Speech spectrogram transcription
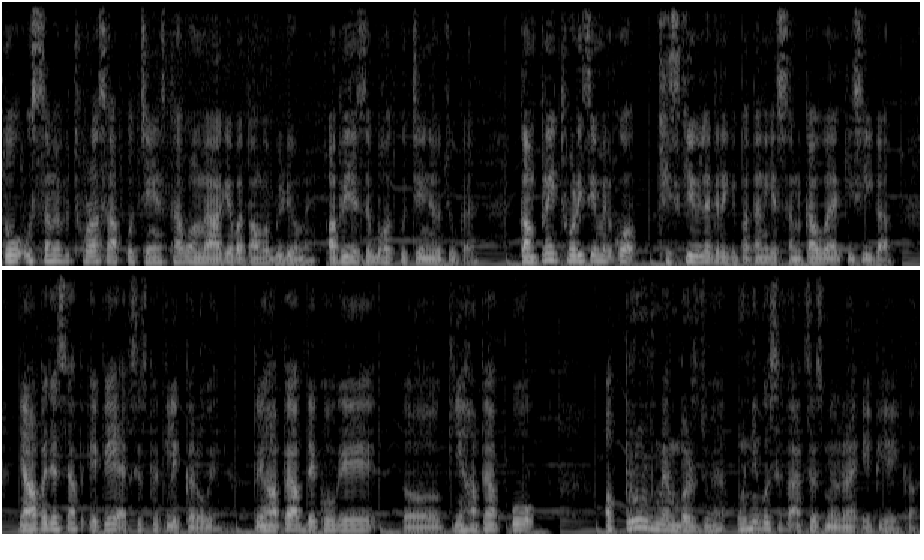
तो उस समय पे थोड़ा सा आपको चेंज था वो मैं आगे बताऊँगा वीडियो में। अभी जैसे बहुत कुछ चेंज हो चुका है। कंपनी थोड़ी सी मेरे को खिसकी हुई लग रही है कि पता नहीं कि सनका हुआ है किसी का। यहाँ पे जैसे आप एपीआई एक्सेस पे क्लिक करोगे तो यहाँ पे आप देखोगे कि यहाँ पे आपको अप्रूव्ड मेंबर्स जो है उन्हीं को सिर्फ़ एक्सेस मिल रहा है एपीआई का।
